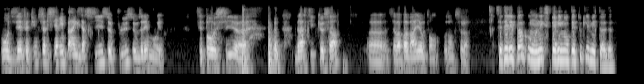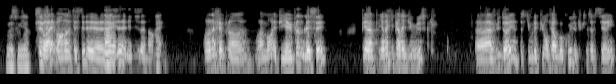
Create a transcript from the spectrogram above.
où on disait faites une seule série par exercice, plus vous allez mourir. C'est pas aussi euh, drastique que ça. Euh, ça va pas varier autant, autant que cela. C'était l'époque où on expérimentait toutes les méthodes, je me souviens. C'est vrai, bah, on en a testé des, des Ouais. dizaines et des dizaines. hein. Ouais. On en a fait plein, hein, vraiment. Et puis il y a eu plein de blessés. Puis il y en a, il y en a qui perdaient du muscle euh, à vue d'œil, parce qu'ils voulaient plus en faire beaucoup, ils faisaient plus qu'une seule série.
